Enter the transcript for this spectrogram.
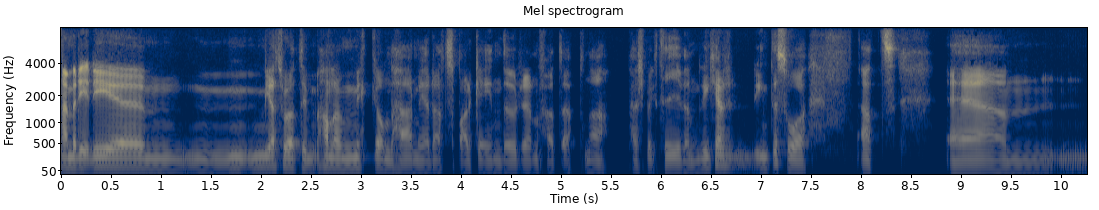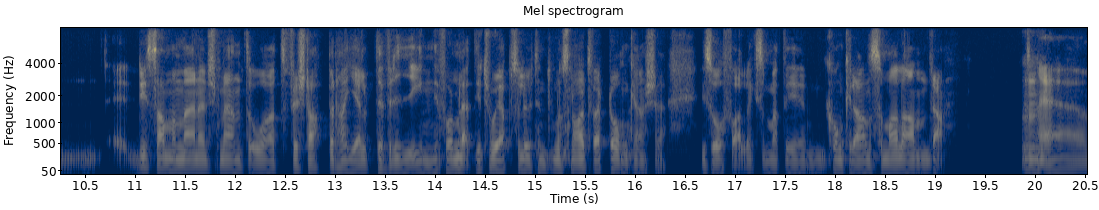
Nej, men det, det, mm, jag tror att det handlar mycket om det här med att sparka in dörren för att öppna perspektiven. Det är kanske inte så att eh, det är samma management och att Verstappen har hjälpt De Vries in i Formel 1. Det tror jag absolut inte, nog snarare tvärtom kanske i så fall, liksom att det är en konkurrens som alla andra. Mm. Eh,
